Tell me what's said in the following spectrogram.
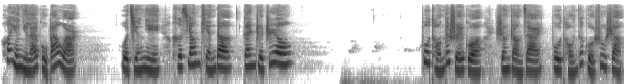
欢迎你来古巴玩，我请你喝香甜的甘蔗汁哦。不同的水果生长在不同的果树上。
